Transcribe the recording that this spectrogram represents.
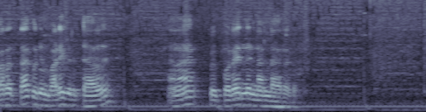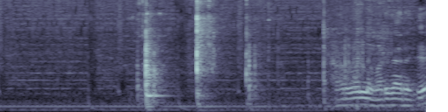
வறுத்தா கொஞ்சம் வடிவு இருக்காது ஆனால் இப்படி போட இன்னும் நல்லா இருக்கும். அவ்வளோ வடிவாக இருக்குது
